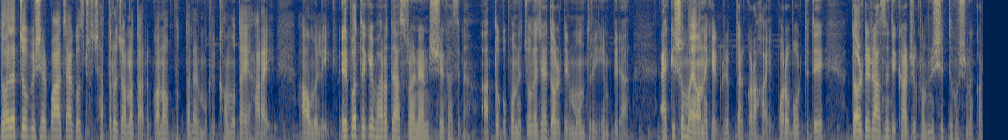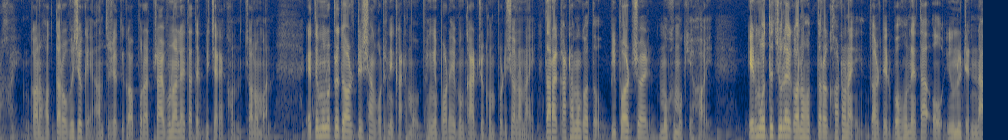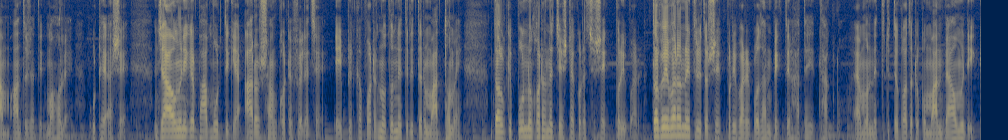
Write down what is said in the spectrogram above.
দু হাজার চব্বিশের পাঁচ আগস্ট ছাত্র জনতার গণ অভ্যুত্থানের মুখে ক্ষমতায় হারায় আওয়ামী লীগ। এরপর থেকে ভারতে আশ্রয় নেন শেখ হাসিনা। আত্মগোপনে চলে যায় দলটির মন্ত্রী, এমপিরা। একই সময় অনেকে গ্রেপ্তার করা হয়। পরবর্তীতে দলটির রাজনৈতিক কার্যক্রম নিষিদ্ধ ঘোষণা করা হয়। গণহত্যার অভিযোগে আন্তর্জাতিক অপরাধ ট্রাইব্যুনালে তাদের বিচার এখন চলমান। এতে মূলত দলটির সাংগঠনিক কাঠামো ভেঙে পড়ে এবং কার্যক্রম পরিচালনায় তারা কাঠামোগত বিপর্যয়ের মুখোমুখি হয়। এর মধ্যে জুলাই গণহত্যার ঘটনায় দলটির বহু নেতা ও ইউনিটের নাম আন্তর্জাতিক মহলে উঠে আসে, যা আওয়ামী লীগের ভাবমূর্তিকে আরও সংকটে ফেলেছে। এই প্রেক্ষাপটে নতুন নেতৃত্বের মাধ্যমে দলকে পুনর্গঠনের চেষ্টা করেছে শেখ পরিবার। তবে এবারও নেতৃত্ব শেখ পরিবারের প্রধান ব্যক্তির হাতেই থাকল। এমন নেতৃত্ব কতটুকু মানবে আওয়ামী লীগ?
